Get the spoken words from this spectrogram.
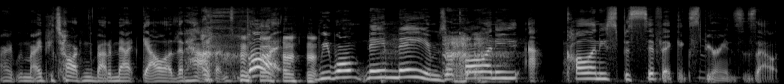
All right, we might be talking about a Met Gala that happens, but we won't name names or call any call any specific experiences out.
